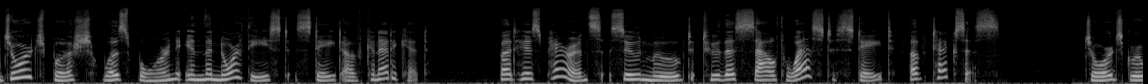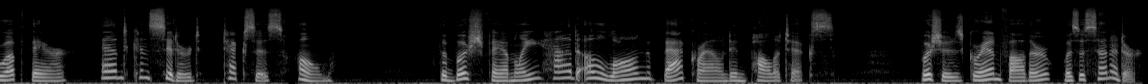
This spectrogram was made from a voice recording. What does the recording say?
George Bush was born in the northeast state of Connecticut, but his parents soon moved to the southwest state of Texas. George grew up there and considered Texas home. The Bush family had a long background in politics. Bush's grandfather was a senator.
